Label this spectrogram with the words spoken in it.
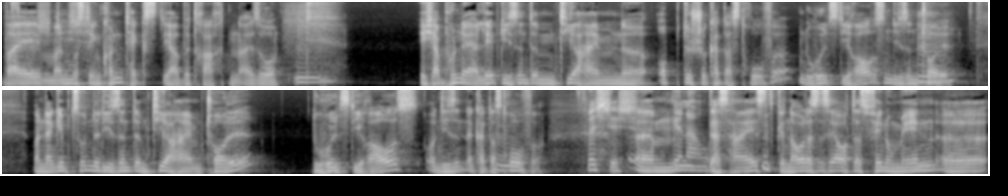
Weil man muss den Kontext ja betrachten. Also ich habe Hunde erlebt, die sind im Tierheim eine optische Katastrophe. Du holst die raus und die sind toll. Und dann gibt es Hunde, die sind im Tierheim toll. Du holst die raus und die sind eine Katastrophe. Richtig, Ähm, genau. Das heißt, genau das ist ja auch das Phänomen, äh,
